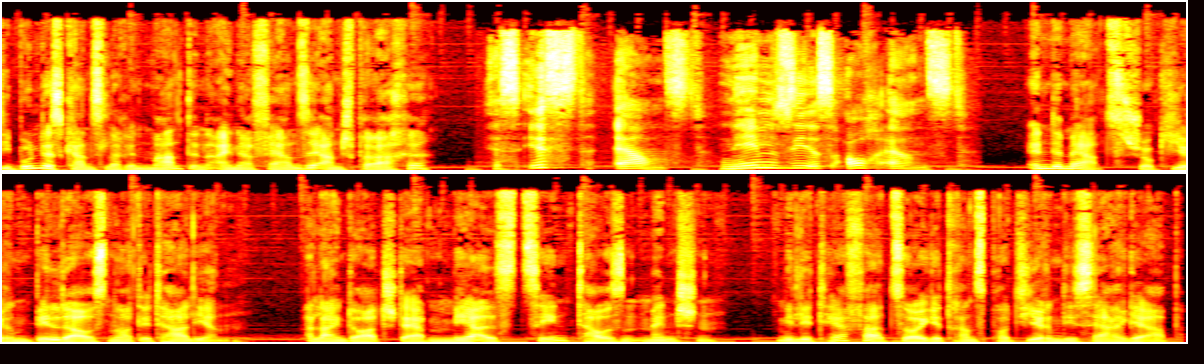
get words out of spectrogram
Die Bundeskanzlerin mahnt in einer Fernsehansprache, Es ist ernst. Nehmen Sie es auch ernst. Ende März schockieren Bilder aus Norditalien. Allein dort sterben mehr als 10.000 Menschen. Militärfahrzeuge transportieren die Särge ab.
